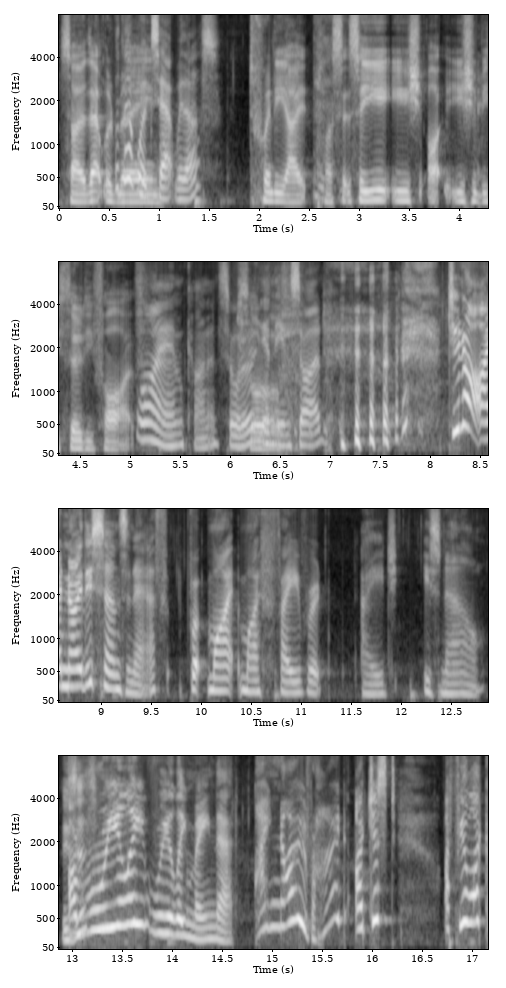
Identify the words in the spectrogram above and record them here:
So that would Well, mean that works out with us. 28 plus. So you you, sh- uh, you should be 35. Well, I am kind of, sort of, Sort in the inside. Do you know, I know this sounds naff, but my, my favourite age is now. Is I it? really, really mean that. I know, right? I just, I feel like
